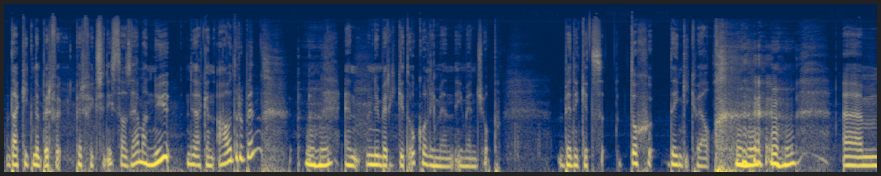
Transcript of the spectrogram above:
dat ik een perfe- perfectionist zou zijn. Maar nu, nu dat ik een ouder ben, en nu merk ik het ook wel in mijn, in mijn job, ben ik het toch, denk ik wel. Ehm,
